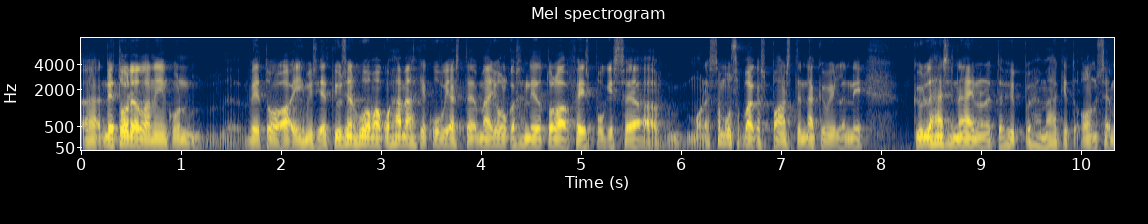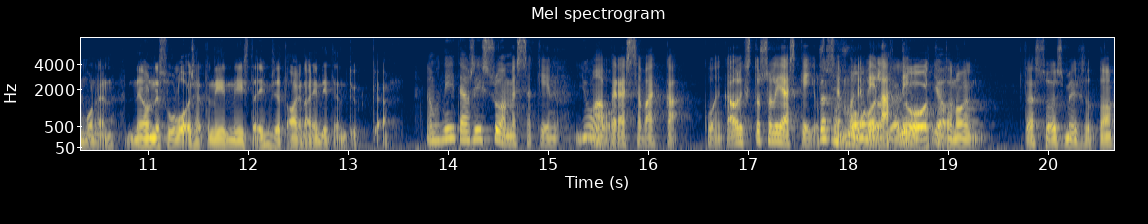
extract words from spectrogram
ää, ne todella niin kuin vetoaa ihmisiä. Että kyllä sen huomaa, kun hämähäkkikuvia sitten, mä julkaisen niitä tuolla Facebookissa ja monessa muussa paikassa vaan sitten näkyville, niin kyllähän se näin on, että hyppyhämähäkit on semmoinen, ne on ne suloiset, niin niistä ihmiset aina eniten tykkää. No mutta niitä on siis Suomessakin Joo. maaperässä vaikka kuinka. Oliko tuossa oli äsken just tässä semmoinen vilahti? Joo, Joo. Tota noin, tässä on esimerkiksi tota,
